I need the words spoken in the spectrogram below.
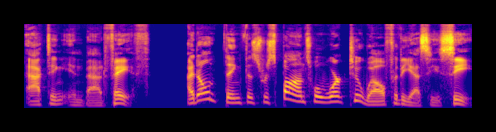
acting in bad faith. I don't think this response will work too well for the SEC.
